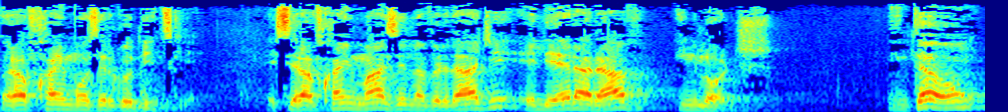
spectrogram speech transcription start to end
Rav Chaim Moser Godinsky. Esse Rav Chaim Meisel, na verdade, ele era Rav em Lodz. Então,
